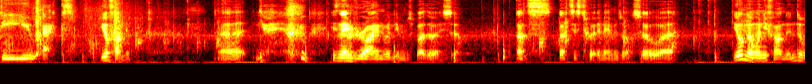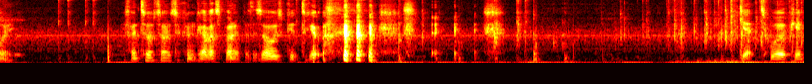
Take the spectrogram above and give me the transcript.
D U X. You'll find him. Uh, yeah, his name's Ryan Williams, by the way. So that's that's his Twitter name as well. So uh, you'll know when you found him, don't worry. I find times I couldn't get less about it, but it's always good to get get working.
